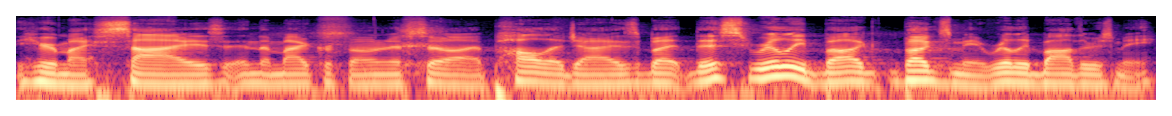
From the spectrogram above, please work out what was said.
hear my sighs in the microphone. If so, I apologize. But this really bug, bugs me. It really bothers me.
